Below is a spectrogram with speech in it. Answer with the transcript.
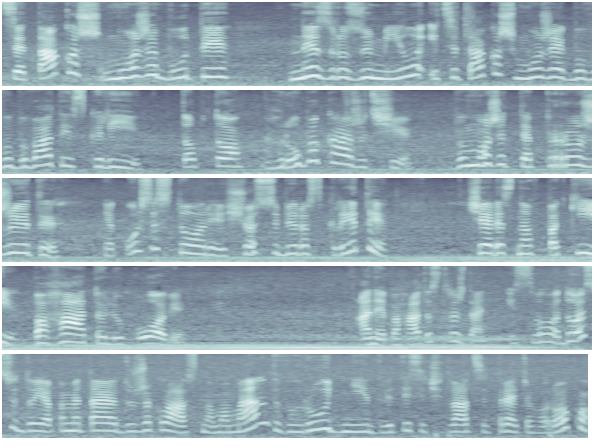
це також може бути незрозуміло, і це також може якби вибивати із колії. Тобто, грубо кажучи, ви можете прожити якусь історію, щось собі розкрити через навпаки багато любові, а не багато страждань. Із свого досвіду я пам'ятаю дуже класний момент в грудні 2023 року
